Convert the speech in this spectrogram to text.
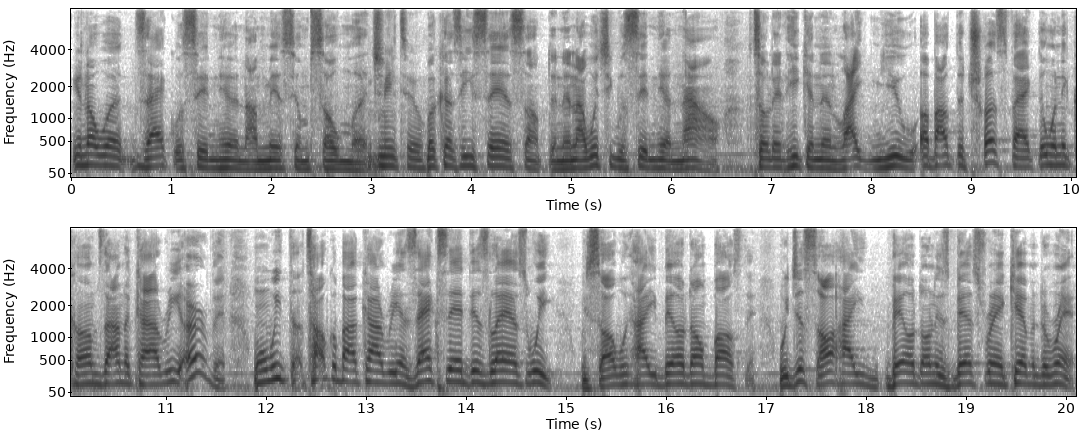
you know what? Zach was sitting here, and I miss him so much. Me too. Because he said something, and I wish he was sitting here now so that he can enlighten you about the trust factor when it comes down to Kyrie Irving. When we th- talk about Kyrie, and Zach said this last week, we saw how he bailed on Boston. We just saw how he bailed on his best friend Kevin Durant.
